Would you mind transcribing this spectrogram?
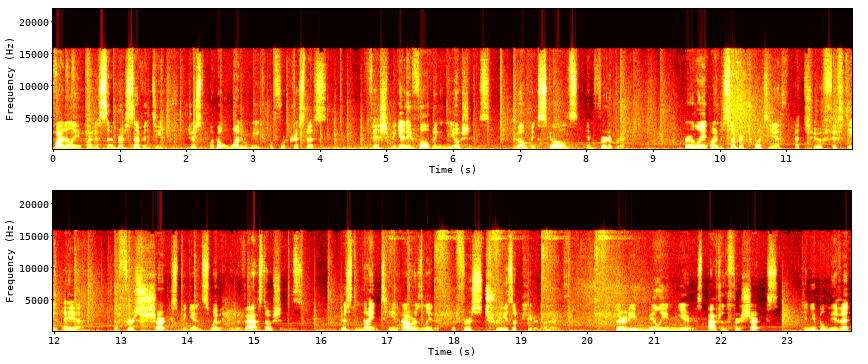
Finally, on December 17th, just about one week before Christmas, fish began evolving in the oceans, developing skulls and vertebrae. Early on December 20th at 2:15 a.m., the first sharks began swimming in the vast oceans. Just 19 hours later, the first trees appeared on Earth. 30 million years after the first sharks. Can you believe it?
